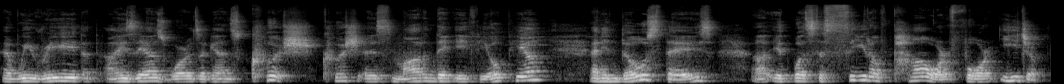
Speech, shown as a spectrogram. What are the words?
And we read Isaiah's words against Cush. Cush is modern day Ethiopia. And in those days, uh, it was the seat of power for Egypt.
